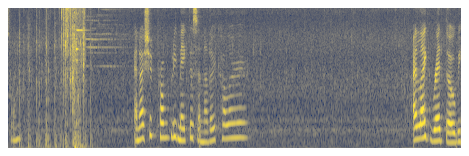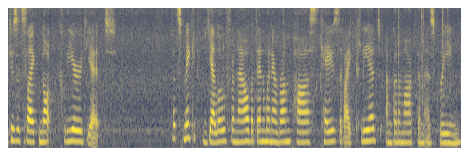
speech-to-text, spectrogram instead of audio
This one. And I should probably make this another color. I like red though because it's like not cleared yet. Let's make it yellow for now, but then when I run past caves that I cleared, I'm gonna mark them as green.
